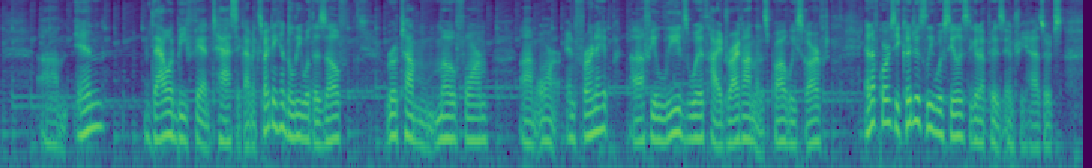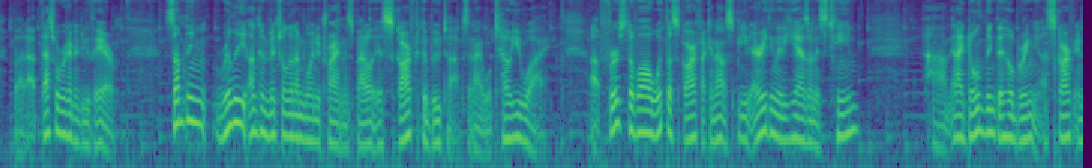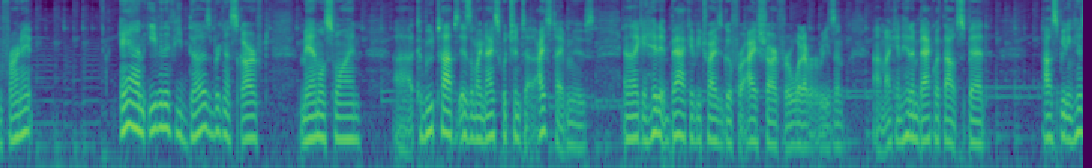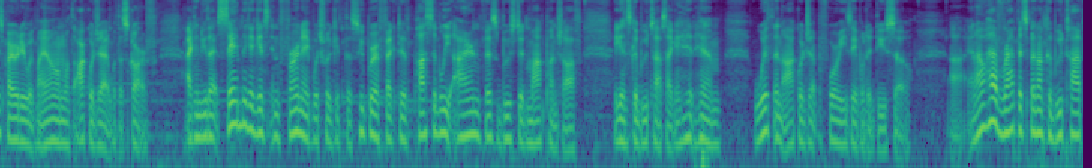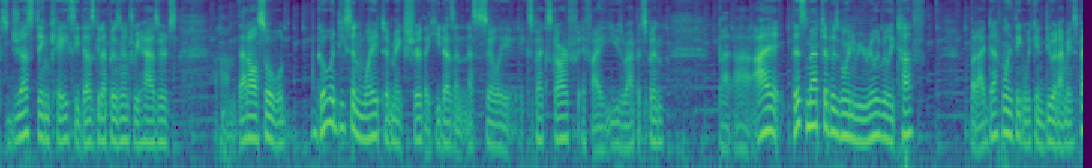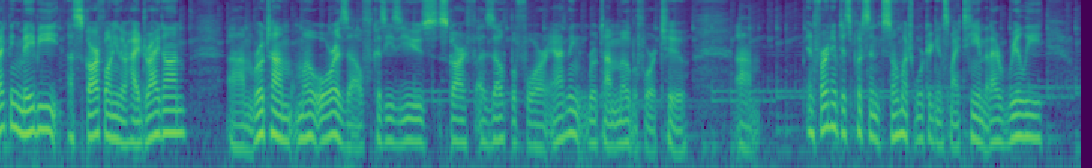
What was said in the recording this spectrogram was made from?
um, in, that would be fantastic. I'm expecting him to lead with Azelf, Rotom Mow form, um, or Infernape. Uh, if he leads with Hydreigon, then it's probably Scarfed. And of course, he could just lead with Steelix to get up his entry hazards, but uh, that's what we're going to do there. Something really unconventional that I'm going to try in this battle is Scarfed Kabutops, and I will tell you why. Uh, first of all, with the Scarf, I can outspeed everything that he has on his team, um, and I don't think that he'll bring a Scarf Infernape. And even if he does bring a Scarfed Mamoswine, uh, Kabutops is my nice switch into Ice type moves, and then I can hit it back if he tries to go for Ice Shard for whatever reason. Um, I can hit him back without sped, outspeeding his priority with my own with Aqua Jet with a Scarf. I can do that same thing against Infernape, which would get the super effective, possibly Iron Fist boosted Mach Punch off against Kabutops. I can hit him with an Aqua Jet before he's able to do so. Uh, and I'll have Rapid Spin on Kabutops just in case he does get up his entry hazards. Um, that also will go a decent way to make sure that he doesn't necessarily expect Scarf if I use Rapid Spin. But uh, I this matchup is going to be really, really tough but I definitely think we can do it. I'm expecting maybe a Scarf on either Hydreigon, um, Rotom Mow or Azelf, because he's used Scarf Azelf before, and I think Rotom Mo before too. Um, Infernape just puts in so much work against my team that I really,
